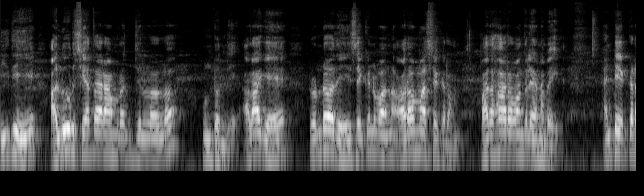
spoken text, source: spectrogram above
ఇది అల్లూరు సీతారామరాజు జిల్లాలో ఉంటుంది. అలాగే రెండవది సెకండ్ వన్ అరోమా శిఖరం పదహారు వందల ఎనభై. అంటే ఇక్కడ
